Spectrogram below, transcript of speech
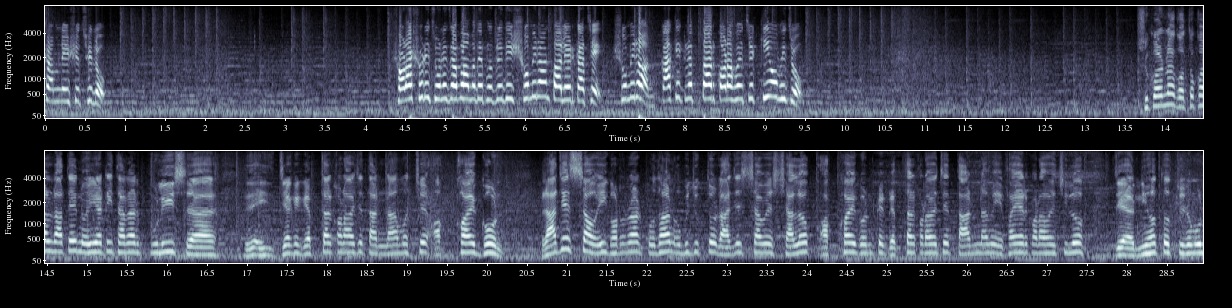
সামনে এসেছিল। সরাসরি চলে যাব আমাদের প্রতিনিধি সমীরণ পালের কাছে। সমীরণ, কাকে গ্রেপ্তার করা হয়েছে? কি অভিযোগ? সুকর্ণা, গতকাল রাতে নৈহাটি থানার পুলিশ এই যাকে গ্রেপ্তার করা হয়েছে তার নাম হচ্ছে অক্ষয় গোন্ড। রাজেশ সাউ, এই ঘটনার প্রধান অভিযুক্ত রাজেশ সাউয়ের শ্যালক অক্ষয় গণকে গ্রেপ্তার করা হয়েছে। তার নামে এফআইআর করা হয়েছিল। যে নিহত তৃণমূল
